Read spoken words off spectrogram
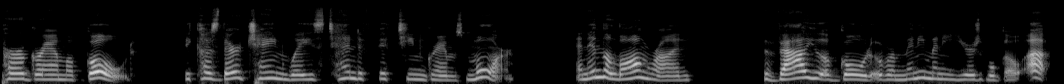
per gram of gold because their chain weighs 10 to 15 grams more. And in the long run, the value of gold over many, many years will go up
